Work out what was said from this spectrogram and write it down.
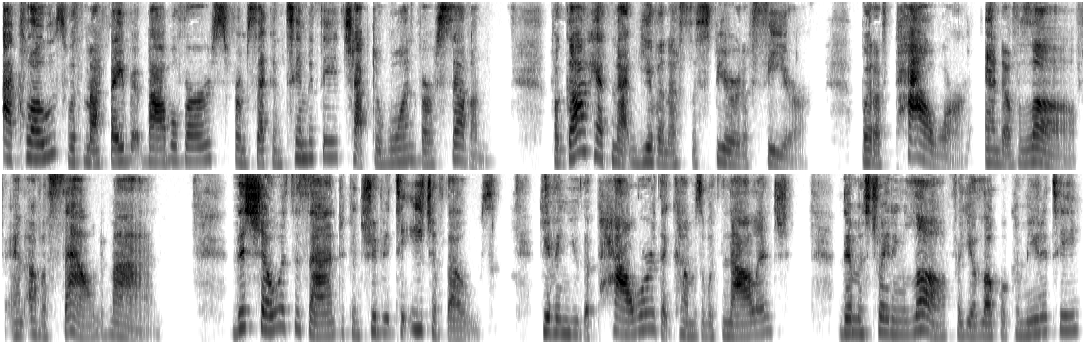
I close with my favorite Bible verse from 2 Timothy chapter 1 verse 7. For God hath not given us the spirit of fear, but of power and of love and of a sound mind. This show is designed to contribute to each of those, giving you the power that comes with knowledge, demonstrating love for your local community,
